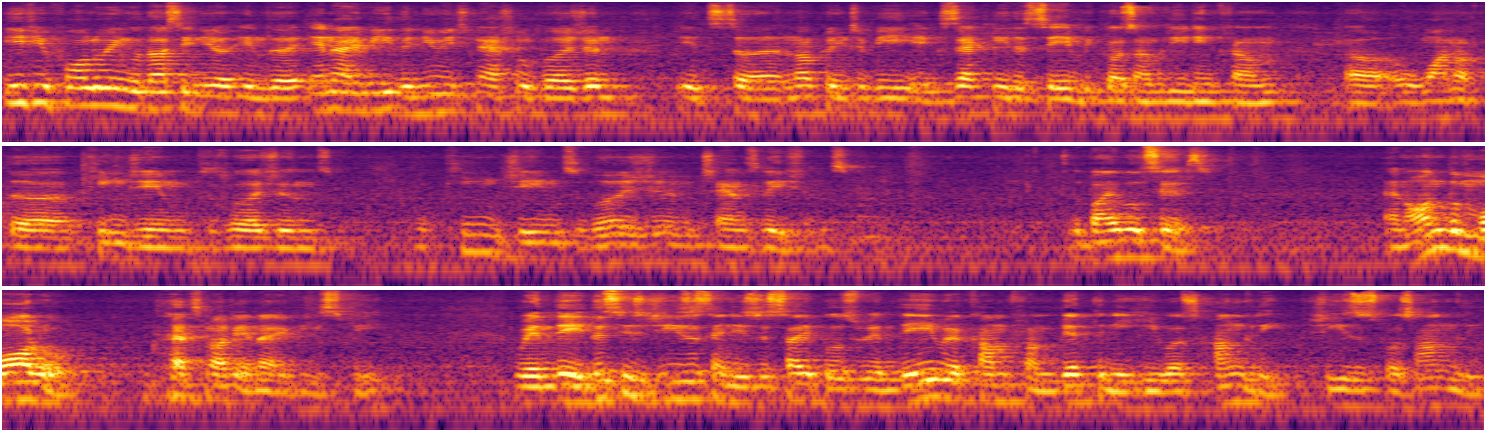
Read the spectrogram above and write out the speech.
If you're following with us in, your, in the NIV, the New International Version, it's uh, not going to be exactly the same because I'm reading from uh, one of the King James versions, King James Version translations. The Bible says, And on the morrow, that's not NIV speak, when they, this is Jesus and his disciples, when they were come from Bethany, he was hungry. Jesus was hungry.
